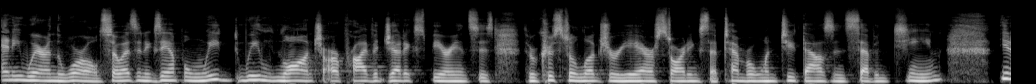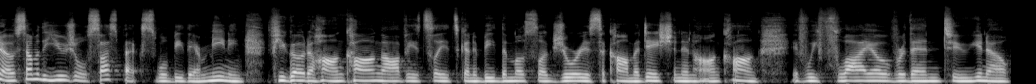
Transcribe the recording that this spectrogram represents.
anywhere in the world. So as an example, when we we launch our private jet experiences through Crystal Luxury Air starting September 1, 2017, you know, some of the usual suspects will be there. Meaning if you go to Hong Kong, obviously it's going to be the most luxurious accommodation in Hong Kong. If we fly over then to, you know,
